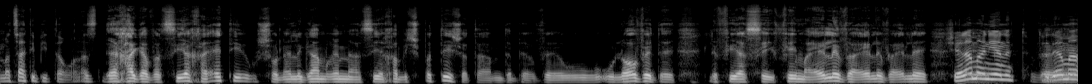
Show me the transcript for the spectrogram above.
מצאתי פתרון. אז... דרך אגב, השיח האתי הוא שונה לגמרי מהשיח המשפטי שאתה מדבר, והוא לא עובד אה, לפי הסעיפים האלה והאלה והאלה. שאלה אה, מעניינת, ו... אתה יודע מה?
